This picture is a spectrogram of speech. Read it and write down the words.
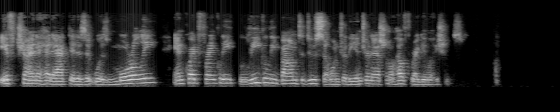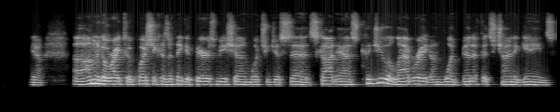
if China had acted as it was morally and, quite frankly, legally bound to do so under the international health regulations. Yeah, uh, I'm going to go right to a question because I think it bears Misha on what you just said. Scott asked, could you elaborate on what benefits China gains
